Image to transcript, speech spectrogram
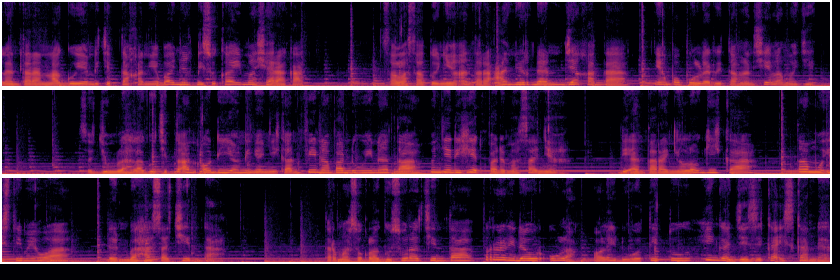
lantaran lagu yang diciptakannya banyak disukai masyarakat. Salah satunya antara Anir dan Jakarta yang populer di tangan Sheila Majid. Sejumlah lagu ciptaan Odi yang dinyanyikan Vina Panduwinata menjadi hit pada masanya, di antaranya Logika, Tamu Istimewa, dan Bahasa Cinta. Termasuk lagu Surat Cinta pernah didaur ulang oleh duo Titu hingga Jessica Iskandar.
